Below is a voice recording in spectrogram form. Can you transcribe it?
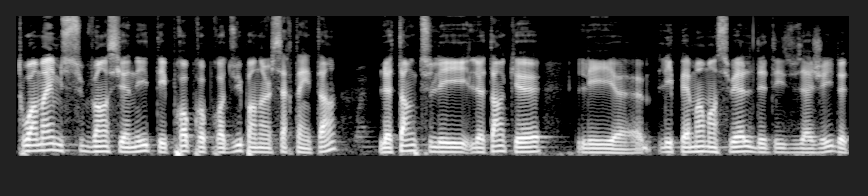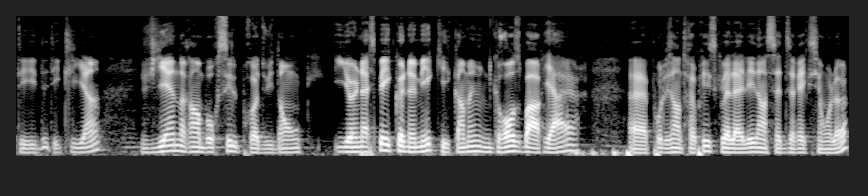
toi-même subventionner tes propres produits pendant un certain temps, le temps que tu les, le temps que les, euh, les paiements mensuels de tes usagers, de tes, clients, viennent rembourser le produit. Donc, il y a un aspect économique qui est quand même une grosse barrière euh, pour les entreprises qui veulent aller dans cette direction-là,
